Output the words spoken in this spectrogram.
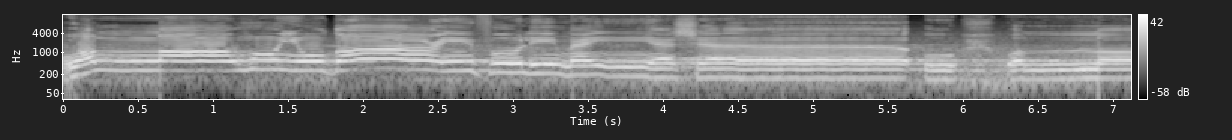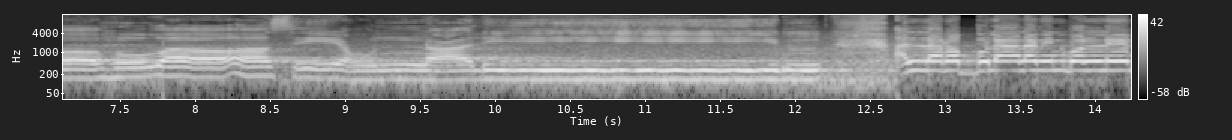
والله يضاعف لمن يشاء والله واسع عليم আল্লাহ রব্বুল আলামিন বললেন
